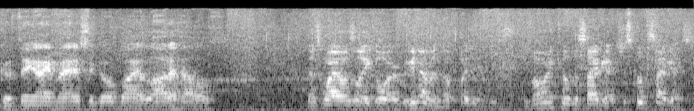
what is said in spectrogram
Good thing I managed to go by a lot of health. That's why I was like, oh, are we gonna have enough by the end? of this? You might want to kill the side guys. Just kill the side guys.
